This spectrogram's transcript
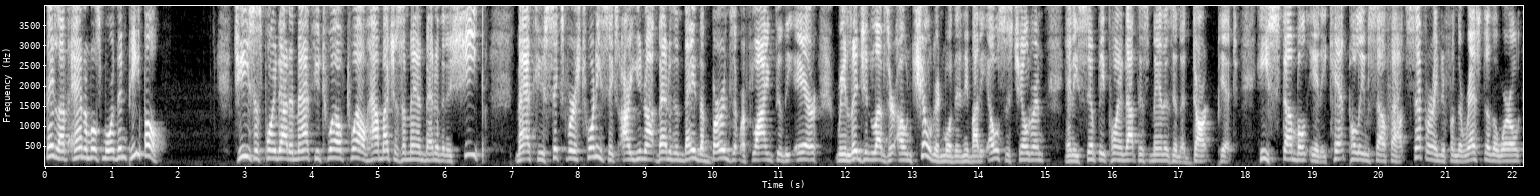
They love animals more than people. Jesus pointed out in Matthew 12, 12, how much is a man better than a sheep? Matthew 6 verse 26, are you not better than they, the birds that were flying through the air? Religion loves their own children more than anybody else's children. And he simply pointed out this man is in a dark pit. He stumbled in. He can't pull himself out, separated from the rest of the world.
